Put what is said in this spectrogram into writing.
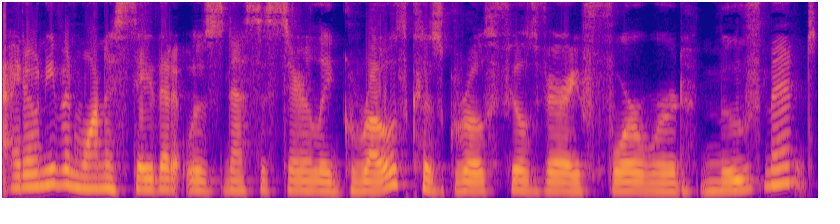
I don't even want to say that it was necessarily growth because growth feels very forward movement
